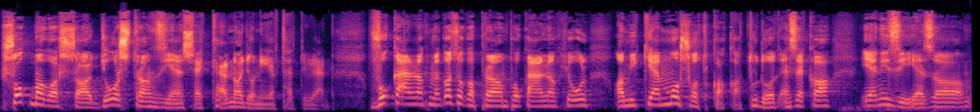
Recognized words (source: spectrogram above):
sok magassal, gyors tranziensekkel, nagyon érthetően. Vokálnak meg azok a preampok állnak jól, amik ilyen mosott kaka, tudod, ezek a ilyen izé, ez a,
